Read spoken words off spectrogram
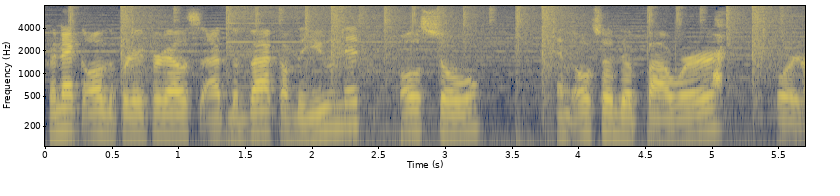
Connect all the peripherals at the back of the unit also and also the power cord.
